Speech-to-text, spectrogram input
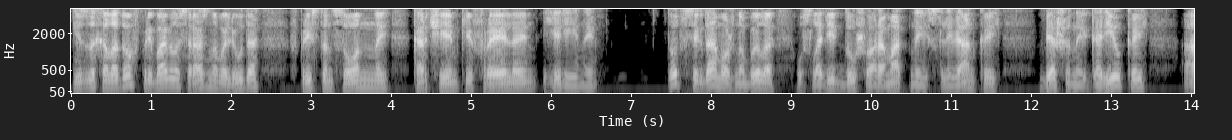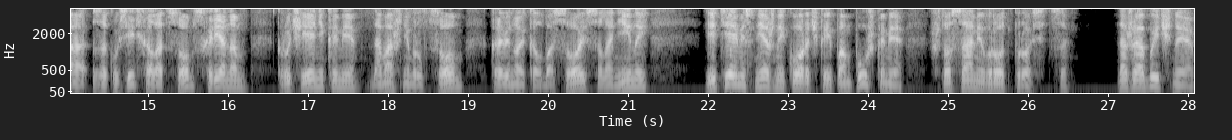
Из-за холодов прибавилось разного люда в пристанционной корчемке фрейлейн Ерины. Тут всегда можно было усладить душу ароматной сливянкой, бешеной горилкой, а закусить холодцом с хреном, кручениками, домашним рубцом, кровяной колбасой, солониной и теми снежной корочкой и пампушками, что сами в рот просятся. Даже обычные,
